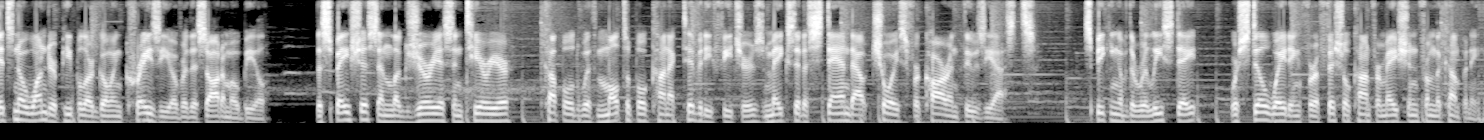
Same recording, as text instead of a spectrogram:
It's no wonder people are going crazy over this automobile. The spacious and luxurious interior, coupled with multiple connectivity features, makes it a standout choice for car enthusiasts. Speaking of the release date, we're still waiting for official confirmation from the company.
